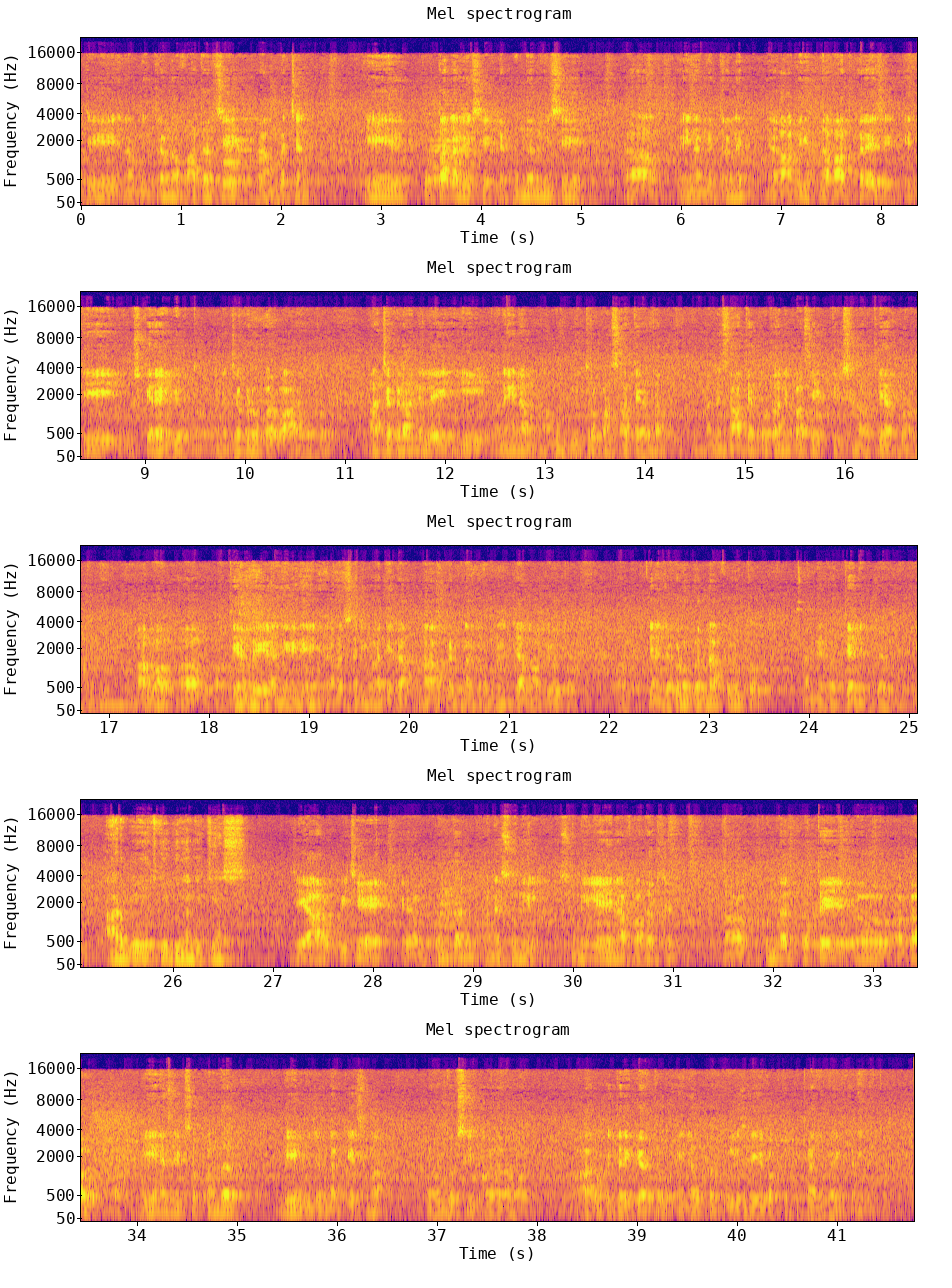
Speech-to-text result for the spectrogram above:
જે એના મિત્રના ફાધર છે રામ બચ્ચન એ પોતાના વિશે એટલે કુંદન વિશે એના મિત્રને આવી રીતના વાત કરે છે કે તે ઉશ્કેરાઈ ગયો હતો અને ઝઘડો કરવા આવ્યો હતો. આ ઝઘડાને લઈ એ અને એના અમુક મિત્રો પણ સાથે હતા અને સાથે પોતાની પાસે એક તીક્ષ્ણ હથિયાર પણ હતું. આ હથિયાર લઈ અને એણે શનિવારની રાતના ઘટનાક્રમને અંજામ આપ્યો હતો. ત્યાં ઝઘડો કરી નાખ્યો હતો અને હત્યા નિપજાવી હતી આરોપી વિરુદ્ધ કોઈ ગુનાનો ઇતિહાસ? જે આરોપી છે કુંદન અને સુનિલ. સુનિલ એ એના ફાધર છે. કુંદન પોતે અગાઉ બીએનએસ એકસો પંદર બે મુજબના કેસમાં દોષિત આરોપી તરીકે હતો. એના ઉપર પોલીસે એ વખતે કાર્યવાહી કરી હતી.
